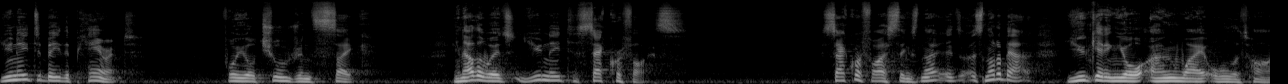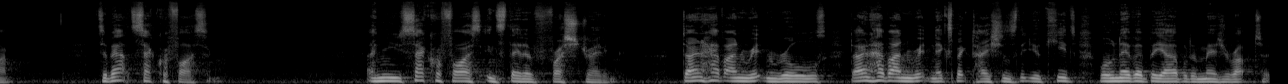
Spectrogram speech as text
You need to be the parent for your children's sake. In other words, you need to sacrifice sacrifice things. No, it's, not about you getting your own way all the time. It's about sacrificing. And you sacrifice instead of frustrating. Don't have unwritten rules, don't have unwritten expectations that your kids will never be able to measure up to.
